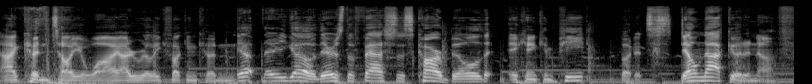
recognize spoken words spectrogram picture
I couldn't tell you why. I really fucking couldn't. Yep, there you go. There's the fastest Kar build. It can compete, but it's still not good enough.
